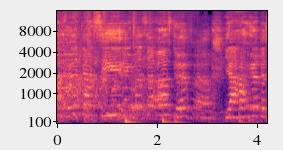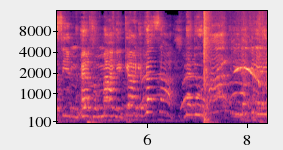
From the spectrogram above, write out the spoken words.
har hørt dig sige det var så ofte før. Jeg har hørt dig sige dem alt for mange gange. Hvad så? Men du har dine grin,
